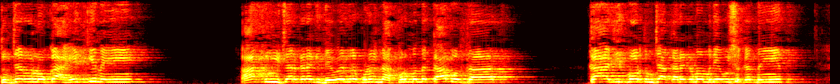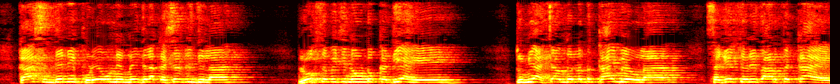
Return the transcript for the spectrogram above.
तुमच्याबरोबर लोक आहेत की नाही? आज तुम्ही विचार करा की देवेंद्र फडणवीस नागपूरमधनं का बोलतात? का अजित पवार तुमच्या कार्यक्रमामध्ये येऊ शकत नाहीत? का शिंदेनी पुढे येऊन निर्णय दिला? कशासाठी दिला? लोकसभेची निवडणूक कधी आहे? तुम्ही आजच्या आंदोलनात काय मिळवला? सगळे सोयीचा अर्थ काय?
